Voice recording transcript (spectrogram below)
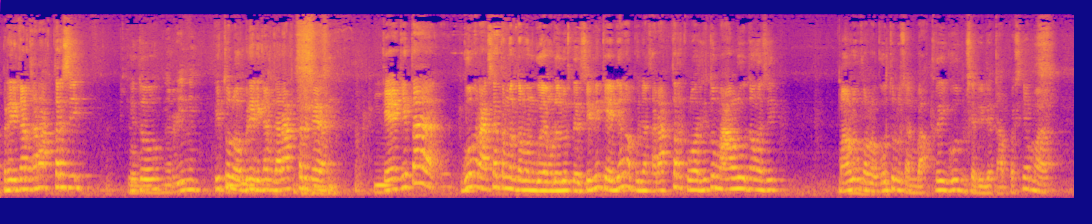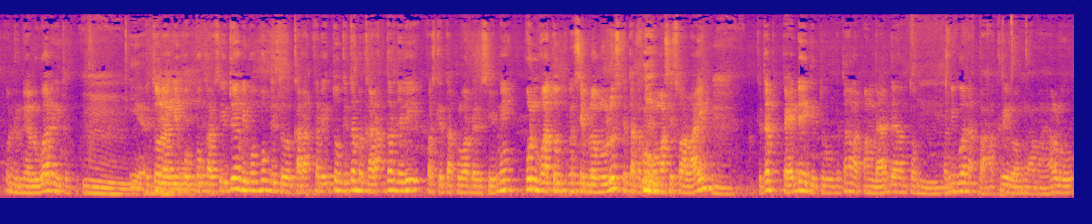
Pendidikan karakter sih gitu. ngeri nih. Itu loh pendidikan karakter kayak kayak kita gue ngerasa teman-teman gue yang udah lulus dari sini kayak dia nggak punya karakter keluar itu malu tau gak sih? Malu kalau gue tuh lulusan bakri gue bisa dilihat apa sih sama dunia luar gitu. Hmm. Iya. itu yang dipupuk harus itu yang dipupuk gitu. Karakter itu kita berkarakter jadi pas kita keluar dari sini pun waktu masih belum lulus kita ketemu mahasiswa lain kita pede gitu. Kita lapang dada untuk "Oh, ini gue anak bakri loh nggak malu.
